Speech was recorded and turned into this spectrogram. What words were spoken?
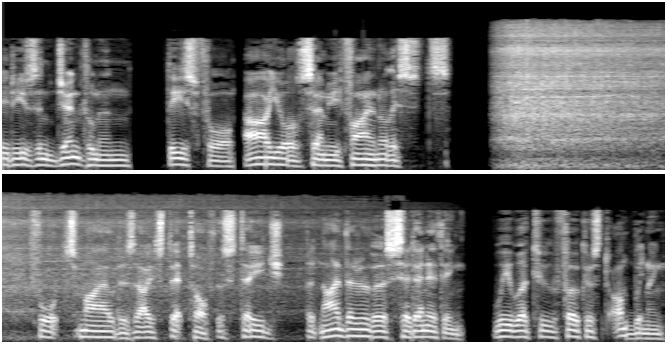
Ladies and gentlemen, these four are your semi-finalists. Fort smiled as I stepped off the stage, but neither of us said anything. We were too focused on winning.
